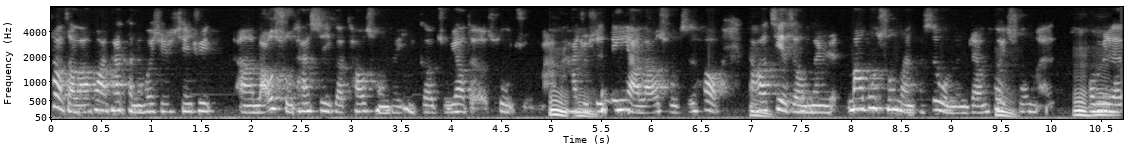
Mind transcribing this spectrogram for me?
跳蚤的话，它可能会去先去呃，老鼠它是一个绦虫的一个主要的宿主嘛，它就是叮咬老鼠之后，然后借着我们人猫不出门，可是我们人会出门，嗯嗯、我们人。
